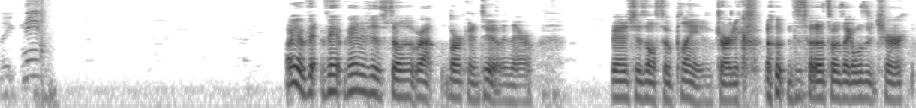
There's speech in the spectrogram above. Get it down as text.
Like. Oh yeah, Va- Vanish is still ra- lurking too in there. Vanish is also playing Gartic Phone, so that's why I was like, I wasn't sure.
